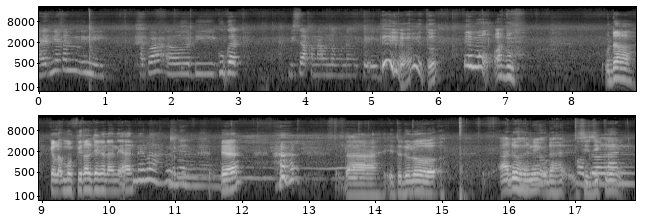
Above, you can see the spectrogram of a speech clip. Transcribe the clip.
akhirnya kan ini apa eh, digugat bisa kena undang-undang ITE iya itu. Emang aduh. Udahlah, kalau mau viral jangan aneh-aneh lah. benar Ya. Dah, itu dulu. Aduh, ini udah si obrolan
